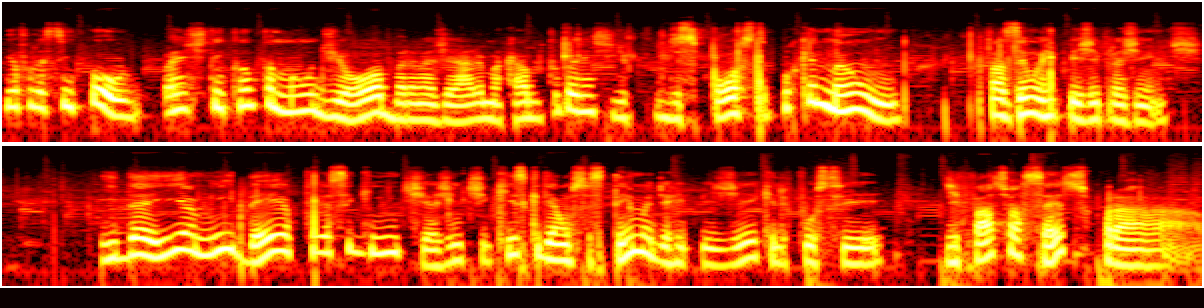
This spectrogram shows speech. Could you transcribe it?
E eu falei assim, pô, a gente tem tanta mão de obra na Diário Macabro, tanta gente disposta, por que não fazer um RPG pra gente? E daí a minha ideia foi a seguinte, a gente quis criar um sistema de RPG que ele fosse de fácil acesso para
